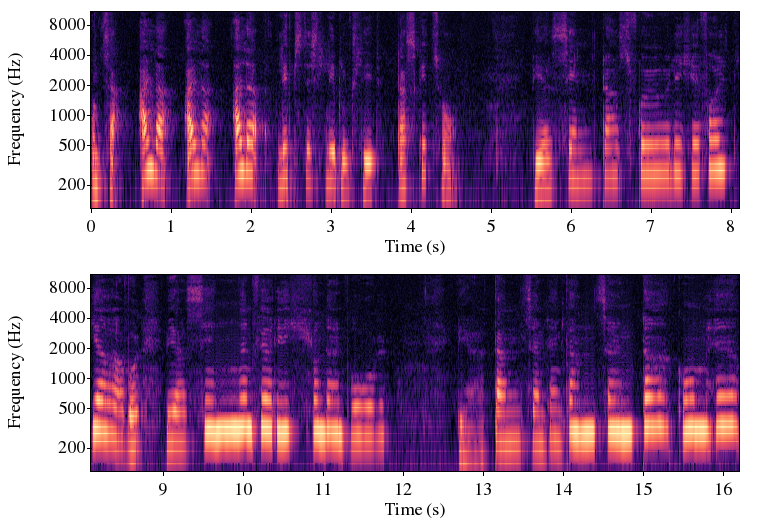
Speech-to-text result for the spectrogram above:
Unser aller, aller, allerliebstes Lieblingslied, das geht so. Wir sind das fröhliche Volk, jawohl, wir singen für dich und dein Wohl. Wir tanzen den ganzen Tag umher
